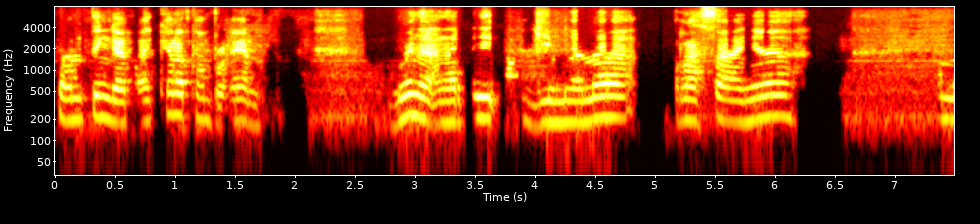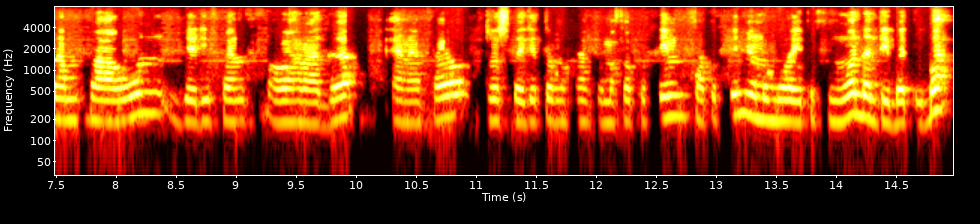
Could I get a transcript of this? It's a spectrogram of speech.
something that I cannot comprehend. Gue nggak ngerti gimana rasanya enam tahun jadi fans olahraga NFL terus udah gitu ngefans sama satu tim satu tim yang memulai itu semua dan tiba-tiba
